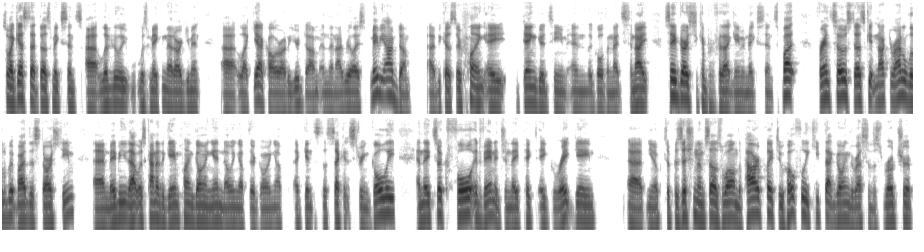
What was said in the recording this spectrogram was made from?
So I guess that does make sense. Uh, literally was making that argument uh, like, yeah, Colorado, you're dumb. And then I realized maybe I'm dumb uh, because they're playing a dang good team and the Golden Knights tonight. Save Darcy Kuemper for that game. It makes sense. But Francouz does get knocked around a little bit by the Stars team. And maybe that was kind of the game plan going in, knowing up they're going up against the second string goalie. And they took full advantage and they picked a great game uh, you know, to position themselves well in the power play to hopefully keep that going the rest of this road trip.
